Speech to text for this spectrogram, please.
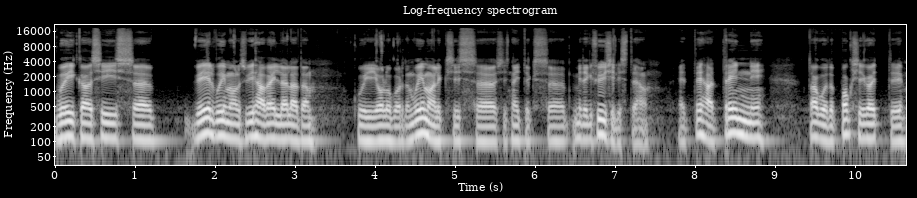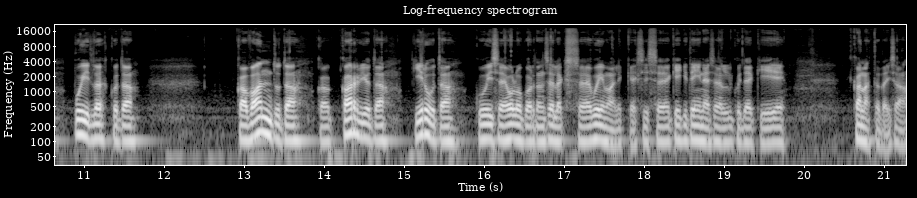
või ka siis veel võimalus viha välja elada kui olukord on võimalik, siis, siis näiteks äh, midagi füüsilist teha. et teha trenni, taguda poksikotti, puid lõhkuda, ka vanduda, ka karjuda, kiruda, kui see olukord on selleks äh, võimalik, ehk siis äh, keegi teine seal kuidagi kannatada ei saa.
